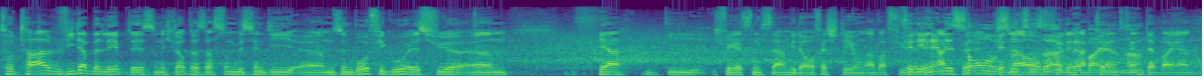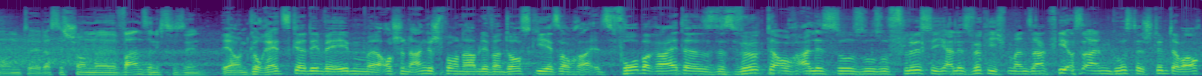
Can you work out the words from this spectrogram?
total wiederbelebt ist. Und ich glaube, dass das so ein bisschen die ähm, Symbolfigur ist für ähm, ja, die, ich will jetzt nicht sagen Wiederauferstehung, aber für, für die den Renaissance aktuellen, genau, sozusagen für den der aktuellen Bayern, Trend ne? der Bayern. Und äh, das ist schon äh, wahnsinnig zu sehen. Ja, und Goretzka, den wir eben äh, auch schon angesprochen haben, Lewandowski jetzt auch als Vorbereiter, das, das wirkte auch alles so, so, so flüssig, alles wirklich, man sagt, wie aus einem Guss, das stimmt aber auch.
